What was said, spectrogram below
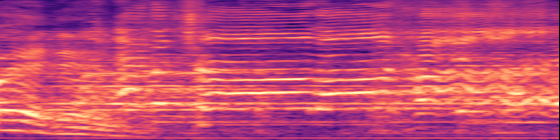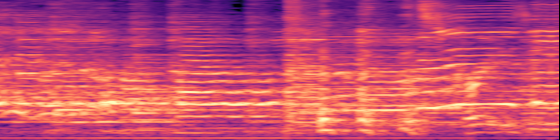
Go ahead, Danny. it's crazy.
